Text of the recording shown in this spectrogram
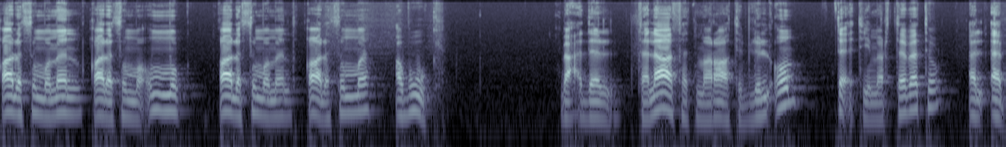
قال ثم من؟ قال ثم أمك. قال ثم من؟ قال ثم أبوك. بعد الثلاثة مراتب للأم تأتي مرتبة الأب.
